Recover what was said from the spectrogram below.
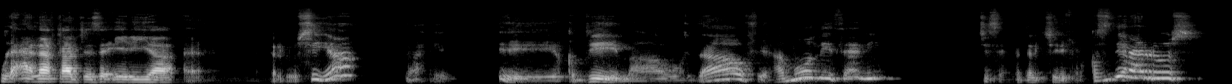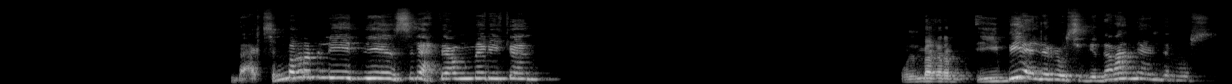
والعلاقة الجزائرية آه، الروسية قديمة وكذا وفيها ماضي ثاني. درت في القصد على الروس بعكس المغرب اللي يدي السلاح تاعو الامريكان والمغرب يبيع للروس يدير دراهم عند الروس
